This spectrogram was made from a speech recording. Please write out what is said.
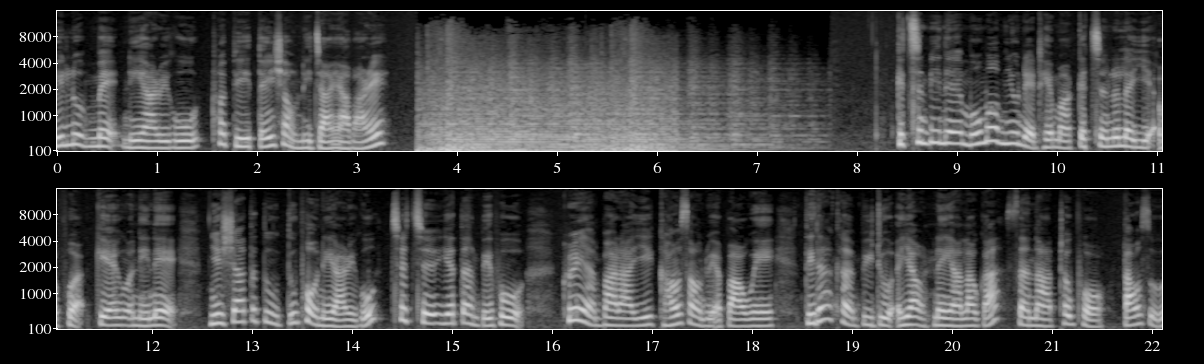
ဘေးလွတ်မဲ့နေရာတွေကိုထွက်ပြေးတိမ်းရှောင်နေကြရပါတယ်ကချင်ပြည်နယ်မိုးမောက်မြို့နယ်ထဲမှာကချင်လွတ်လပ်ရေးအဖွဲ့ KIO အနေနဲ့မြေရှားတတုတူးဖော်နေတာတွေကိုချက်ချင်းရပ်တန့်ပေးဖို့ခရီးယန်ဘာသာရေးခေါင်းဆောင်တွေအပါအဝင်ဒေသခံပြည်သူအယောက်200လောက်ကဆန္ဒထုတ်ဖော်တောင်းဆို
